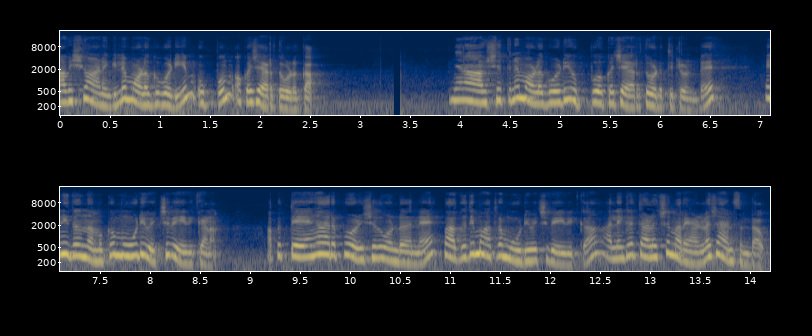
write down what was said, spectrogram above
ആവശ്യമാണെങ്കിൽ മുളക് പൊടിയും ഉപ്പും ഒക്കെ ചേർത്ത് കൊടുക്കാം. ഞാൻ ആവശ്യത്തിന് മുളക് പൊടിയും ഉപ്പും ഒക്കെ ചേർത്ത് കൊടുത്തിട്ടുണ്ട്. ഇനി ഇതൊന്ന് നമുക്ക് മൂടി വെച്ച് വേവിക്കണം. അപ്പോൾ തേങ്ങ അരപ്പ് ഒഴിച്ചത് കൊണ്ട് തന്നെ പകുതി മാത്രം മൂടി വെച്ച് വേവിക്കുക. അല്ലെങ്കിൽ തിളച്ച് മറിയാനുള്ള ചാൻസ് ഉണ്ടാവും.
